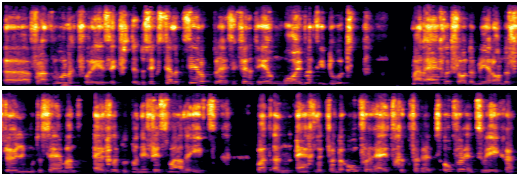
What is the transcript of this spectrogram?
uh, verantwoordelijk voor is. Dus ik stel het zeer op prijs. Ik vind het heel mooi wat hij doet. Maar eigenlijk zou er meer ondersteuning moeten zijn. Want eigenlijk doet meneer Vismalen iets wat een, eigenlijk van de overheid, vanuit overheidswegen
